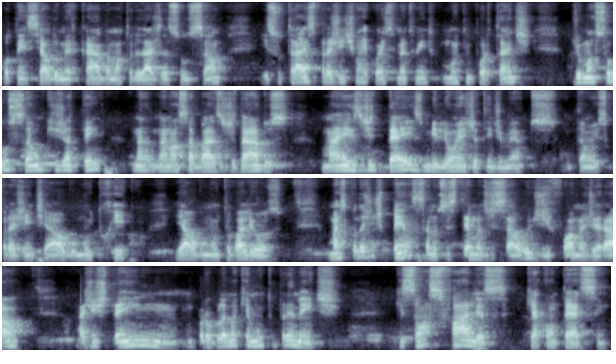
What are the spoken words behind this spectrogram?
potencial do mercado, a maturidade da solução. Isso traz para a gente um reconhecimento muito, muito, importante de uma solução que já tem na, na nossa base de dados mais de 10 milhões de atendimentos. Então, isso para a gente é algo muito rico e algo muito valioso. Mas quando a gente pensa nos sistemas de saúde de forma geral, a gente tem um problema que é muito premente, que são as falhas que acontecem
